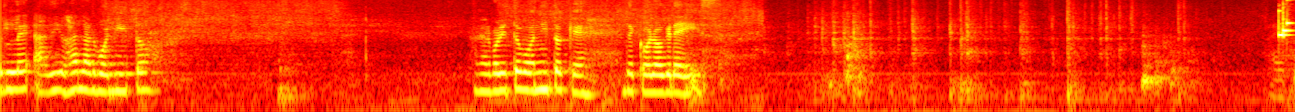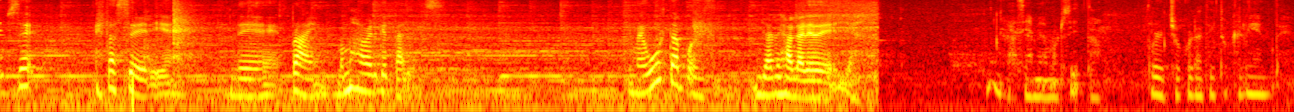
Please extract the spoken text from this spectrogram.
decirle adiós al arbolito. Al arbolito bonito que decoró Grace. Ahí puse esta serie de Prime. Vamos a ver qué tal es. Si me gusta, pues ya les hablaré de ella. Gracias, mi amorcito, por el chocolatito caliente.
